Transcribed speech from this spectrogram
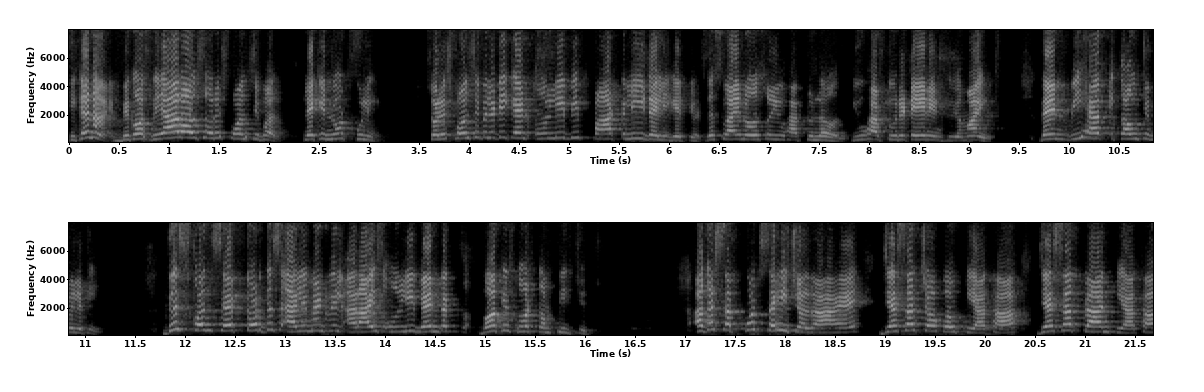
ठीक है ना? Because they are also responsible लेकिन not fully so responsibility can only be partly delegated this line also you have to learn you have to retain in to mind then we have accountability this concept or this element will arise only when the work is not completed. अगर सब कुछ सही चल रहा है, जैसा चॉक आउट किया था, जैसा प्लान किया था,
